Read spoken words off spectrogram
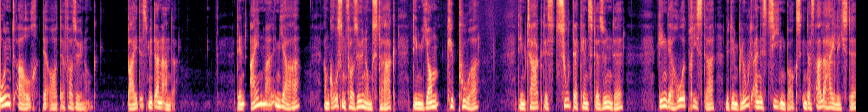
und auch der Ort der Versöhnung. Beides miteinander. Denn einmal im Jahr, am großen Versöhnungstag, dem Yom Kippur, dem Tag des Zudeckens der Sünde, ging der hohe Priester mit dem Blut eines Ziegenbocks in das Allerheiligste,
